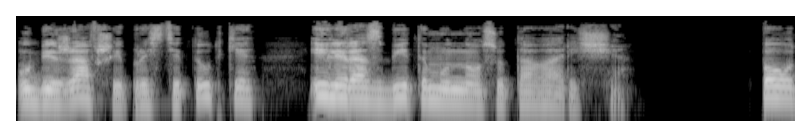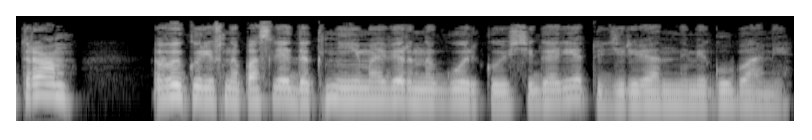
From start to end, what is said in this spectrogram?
убежавшей проститутке или разбитому носу товарища. По утрам, выкурив напоследок неимоверно горькую сигарету деревянными губами,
